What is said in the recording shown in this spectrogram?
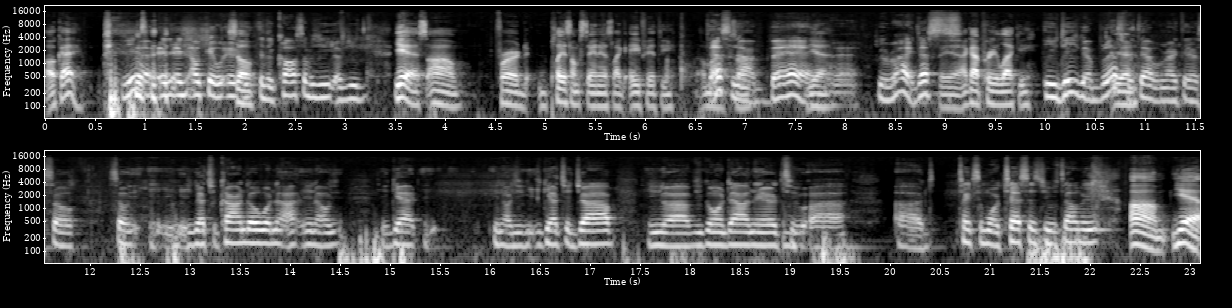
okay. yeah. and, and, okay. well, So- the cost of you of you yes. Um, for the place I'm staying, it's like eight fifty a month. that's so, not bad. yeah. man. You're right. That's so, yeah, I got pretty lucky. You did. You got blessed Yeah. with that one right there. So, so you got your condo, and uh, you know, you got, you know, you, you got your job. You uh, you going down there to uh, uh, take some more tests. As you were telling me. Um, yeah,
